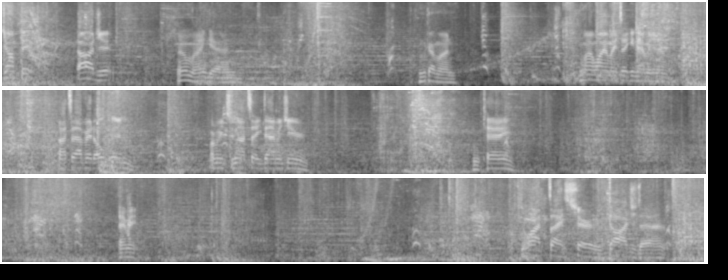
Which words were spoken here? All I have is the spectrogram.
Jump it! Dodge it! Oh my god. Come on. Why, why am I taking damage now? Let's have it open. Why me to not take damage here? Okay. Damn it. What? I surely dodged that.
